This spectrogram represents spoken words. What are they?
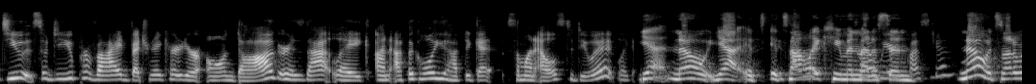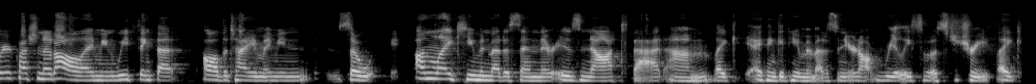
do you so do you provide veterinary care to your own dog or is that like unethical? You have to get someone else to do it? Like yeah no yeah it's it's not like human medicine. question? No it's not a weird question at all. I mean we think that all the time. I mean, so unlike human medicine, there is not that, um, like, I think in human medicine, you're not really supposed to treat like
